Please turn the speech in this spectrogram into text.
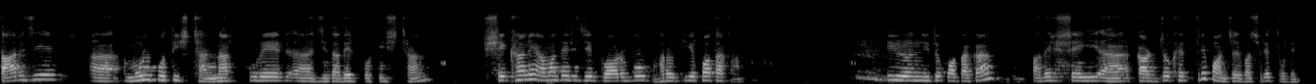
তার যে মূল প্রতিষ্ঠান নাগপুরের যে তাদের প্রতিষ্ঠান, সেখানে আমাদের যে গর্ব ভারতীয় পতাকা, ত্রিরঞ্জিত পতাকা, তাদের সেই কার্যক্ষেত্রে পঞ্চাশ বছরে তোলেন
